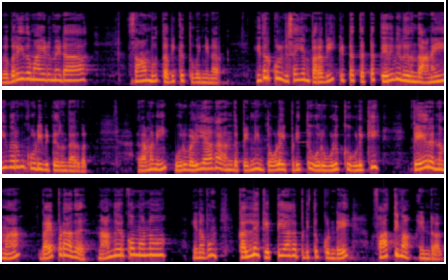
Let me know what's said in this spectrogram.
விபரீதமாயிடுமேடா. சாம்பு தவிக்க துவங்கினார். இதற்குள் விஷயம் பரவி கிட்டத்தட்ட தெருவில் இருந்த அனைவரும் கூடிவிட்டிருந்தார்கள். ரமணி ஒரு வழியாக அந்த பெண்ணின் தோலை பிடித்து ஒரு உலுக்கு உலுக்கி பேர் என்னம்மா? பயப்படாத. நாங்க இருக்கோம் ஒன்னோ எனவும் கல்லை கெட்டியாக பிடித்துக்கொண்டே ஃபாத்திமா என்றாள்.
